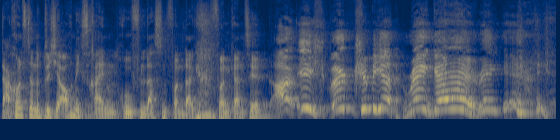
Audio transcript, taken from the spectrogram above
Da konntest du natürlich auch nichts reinrufen lassen von, da, von ganz hinten. Ah, ich wünsche mir Reggae, Reggae, Reggae.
